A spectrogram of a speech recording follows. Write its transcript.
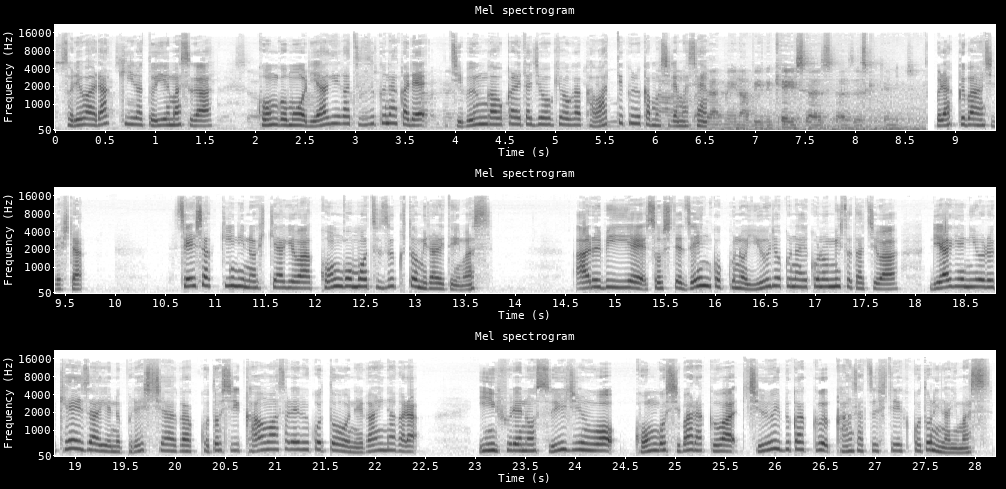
それはラッキーだと言えますが、今後も利上げが続く中で自分が置かれた状況が変わってくるかもしれません。ブラックバーン氏でした。政策金利の引き上げは今後も続くとみられています。RBA そして全国の有力なエコノミストたちは利上げによる経済へのプレッシャーが今年緩和されることを願いながらインフレの水準を今後しばらくは注意深く観察していくことになります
